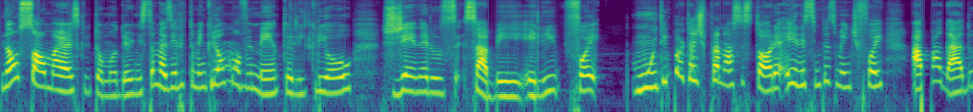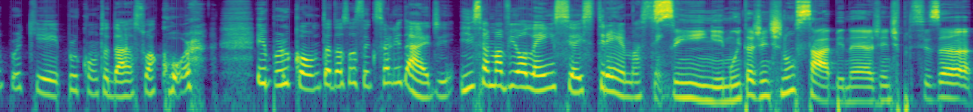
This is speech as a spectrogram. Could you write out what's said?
não só o maior escritor modernista, mas ele também criou um movimento, ele criou gêneros, sabe? Ele foi muito importante para nossa história e ele simplesmente foi apagado porque por conta da sua cor e por conta da sua sexualidade. Isso é uma violência extrema, assim. Sim, e muita gente não sabe, né? A gente precisa.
